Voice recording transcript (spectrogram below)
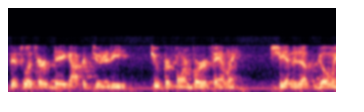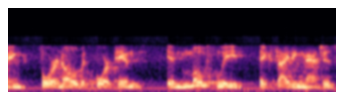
This was her big opportunity to perform for her family. She ended up going 4 0 with four pins in mostly exciting matches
